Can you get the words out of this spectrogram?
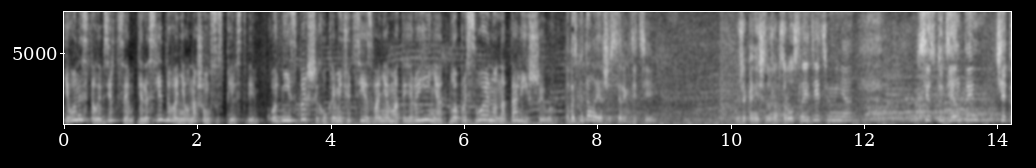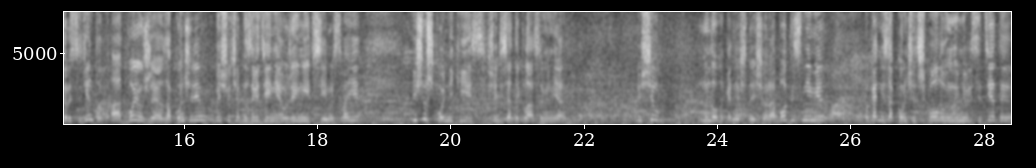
і вони стали взірцем для наслідування у нашому суспільстві. Одній з перших у Кременчуці звання мати героїня було присвоєно Наталії Шило. Воспитала я шестерых детей. Уже, конечно, уже взрослые дети у меня. Все студенты, четверо студентов, а двое уже закончили высшее учебное заведение, уже имеют семьи свои. Еще школьники есть, еще 10 класс у меня. Еще много, конечно, еще работы с ними. Пока не закончат школу, университеты,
